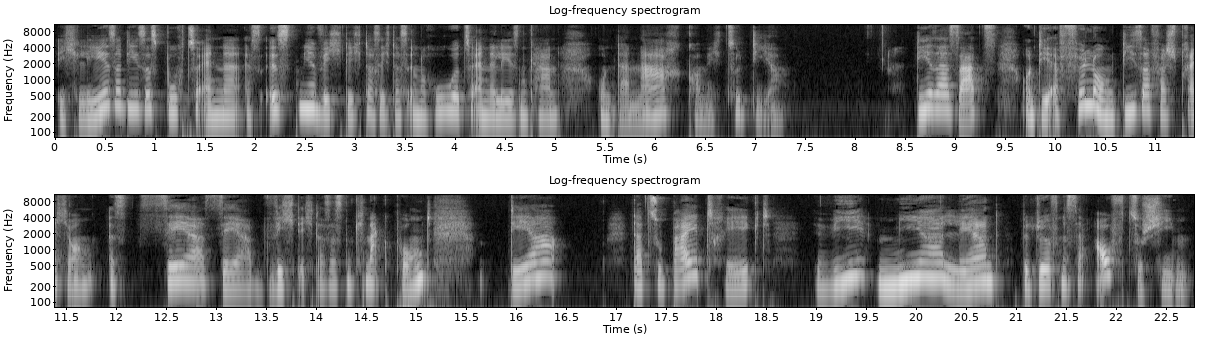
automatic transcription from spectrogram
ich lese dieses Buch zu Ende, es ist mir wichtig, dass ich das in Ruhe zu Ende lesen kann und danach komme ich zu dir. Dieser Satz und die Erfüllung dieser Versprechung ist sehr, sehr wichtig. Das ist ein Knackpunkt, der dazu beiträgt, wie mir lernt, Bedürfnisse aufzuschieben.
